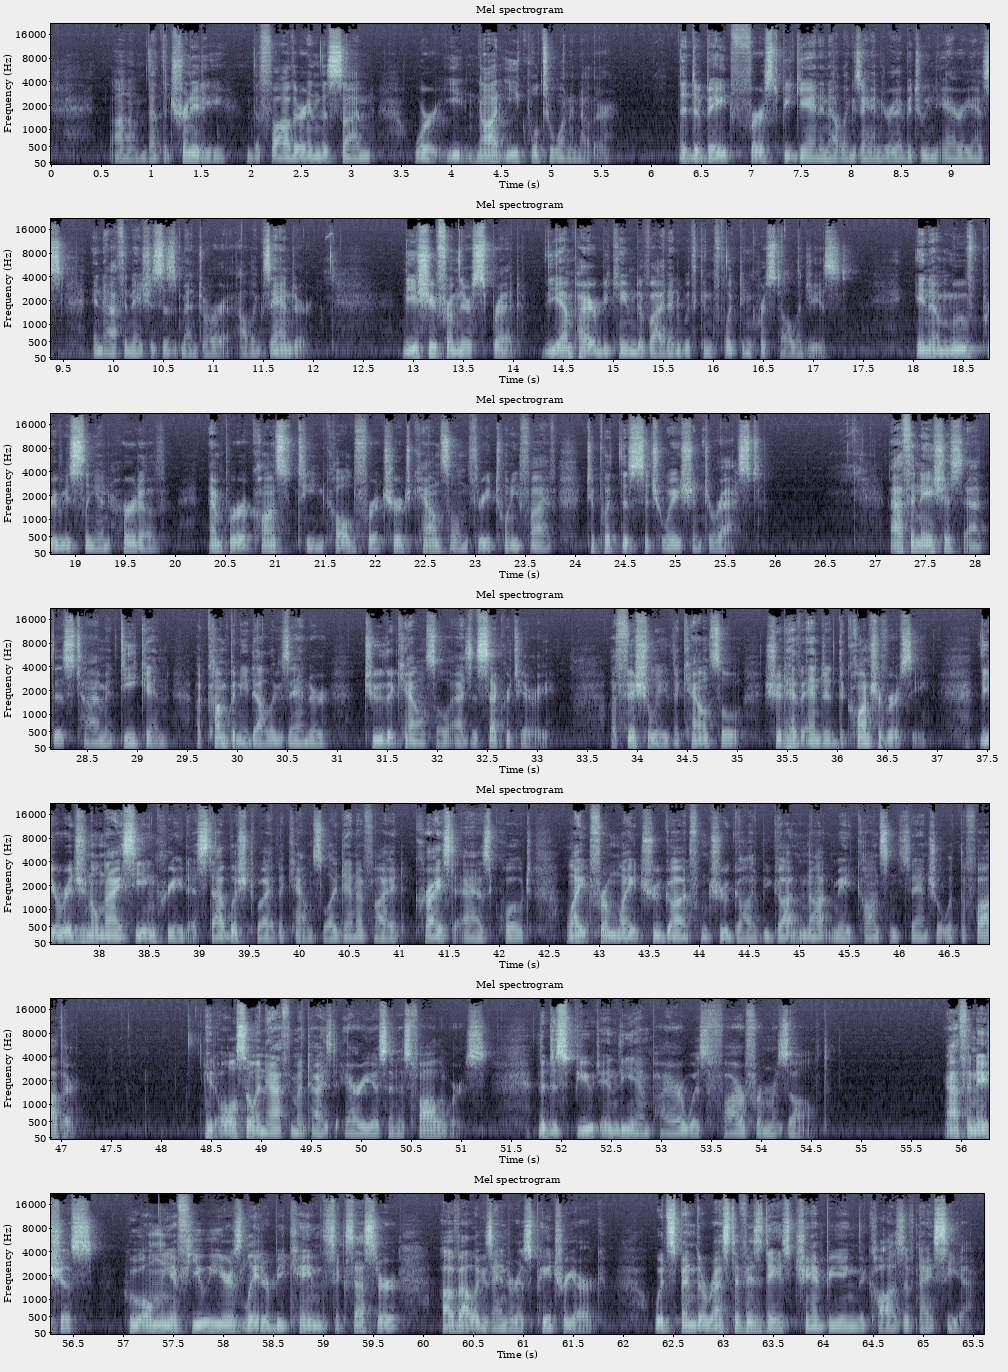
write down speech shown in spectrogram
um, that the Trinity, the Father and the Son, were e- not equal to one another. The debate first began in Alexandria between Arius and Athanasius' mentor, Alexander. The issue from there spread. The empire became divided with conflicting Christologies. In a move previously unheard of, Emperor Constantine called for a church council in 325 to put this situation to rest. Athanasius, at this time a deacon, accompanied Alexander to the council as his secretary. Officially, the council should have ended the controversy, the original Nicene Creed, established by the Council, identified Christ as, quote, light from light, true God from true God, begotten not made consubstantial with the Father. It also anathematized Arius and his followers. The dispute in the empire was far from resolved. Athanasius, who only a few years later became the successor of Alexander as patriarch, would spend the rest of his days championing the cause of Nicaea.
